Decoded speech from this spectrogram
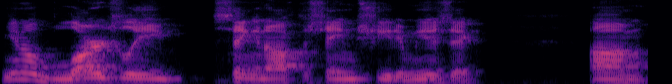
you know largely singing off the same sheet of music. Um,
